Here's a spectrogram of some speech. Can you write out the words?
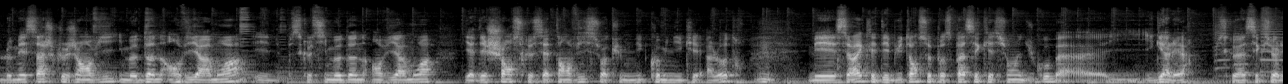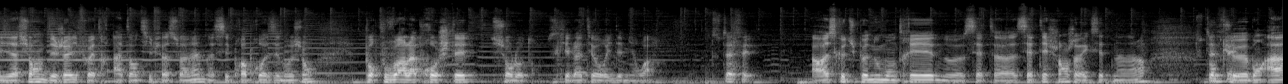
le message que j'ai envie, il me donne envie à moi? Et, Parce que s'il me donne envie à moi, il y a des chances que cette envie soit communi- communiquée à l'autre. Mm. Mais c'est vrai que les débutants se posent pas ces questions et du coup, bah, ils, ils galèrent. Puisque la sexualisation, déjà, il faut être attentif à soi-même, à ses propres émotions, pour pouvoir la projeter sur l'autre. Ce qui est la théorie des miroirs. Tout à fait. Alors, est-ce que tu peux nous montrer euh, cette, euh, cet échange avec cette nana-là donc euh, bon, à-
